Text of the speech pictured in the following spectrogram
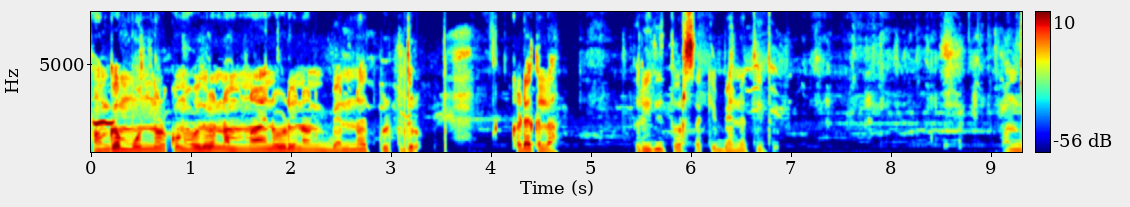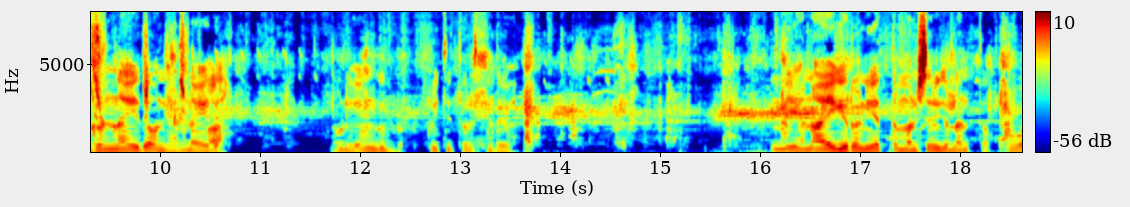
ಹಂಗೆ ಮುಂದೆ ನೋಡ್ಕೊಂಡು ಹೋದ್ರೆ ನಮ್ಮ ನಾಯಿ ನೋಡಿ ನನಗೆ ಬೆನ್ನು ಹತ್ಬಿಟ್ಟಿದ್ರು ಕಡೆಕಲ್ಲ ಪ್ರೀತಿ ತೋರ್ಸೋಕ್ಕೆ ಬೆನ್ನು ಹತ್ತಿದ್ದು ಒಂದು ಗಣ್ಣ ಇದೆ, ಒಂದು ಹೆಣ್ಣ ಇದೆ. ನೋಡಿ ಹೆಂಗೆ ಪ್ರೀತಿ ತೋರಿಸ್ತಿದ್ದೇವೆ ನೀ ನಾಯಿಗಿರೋ ನಿಯತ್ತ ಮನುಷ್ಯರಿಗಿಲ್ಲ ಅಂತ ಪ್ರೂವ್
